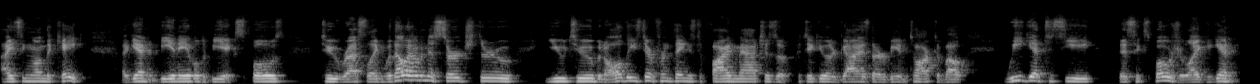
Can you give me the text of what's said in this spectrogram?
icing on the cake. Again, being able to be exposed to wrestling without having to search through YouTube and all these different things to find matches of particular guys that are being talked about. We get to see this exposure. Like again,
